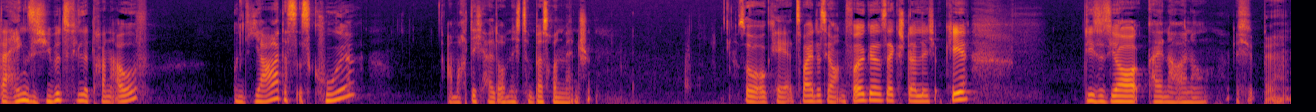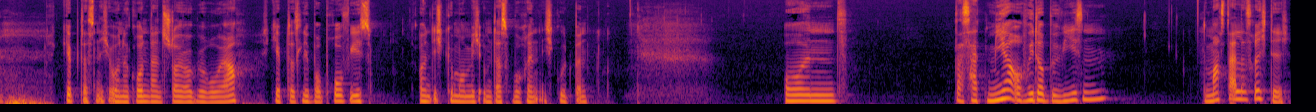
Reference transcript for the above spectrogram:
da hängen sich übelst viele dran auf. Und ja, das ist cool, aber macht dich halt auch nicht zum besseren Menschen. So, okay, zweites Jahr in Folge, sechsstellig, okay. Dieses Jahr, keine Ahnung. Ich, äh, gebe das nicht ohne Grund ans Steuerbüro, ja. Ich gebe das lieber Profis und ich kümmere mich um das, worin ich gut bin. Und das hat mir auch wieder bewiesen, du machst alles richtig.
